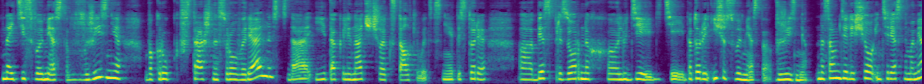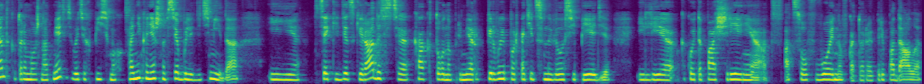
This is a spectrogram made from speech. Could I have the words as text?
найти свое место в жизни, вокруг страшная суровая реальность, да, и так или иначе человек сталкивается с ней. Это история э, беспризорных э, людей, детей, которые ищут свое место в жизни. На самом деле еще интересный момент, который можно отметить в этих письмах. Они, конечно, все были детьми, да, и всякие детские радости, как то, например, впервые прокатиться на велосипеде или какое-то поощрение от отцов воинов, которое перепадало,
